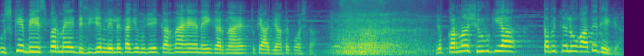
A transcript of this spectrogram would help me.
उसके बेस पर मैं ये डिसीज़न ले लेता कि मुझे ये करना है या नहीं करना है तो क्या आज यहाँ तक पहुँचता? जब करना शुरू किया, तब इतने लोग आते थे क्या?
